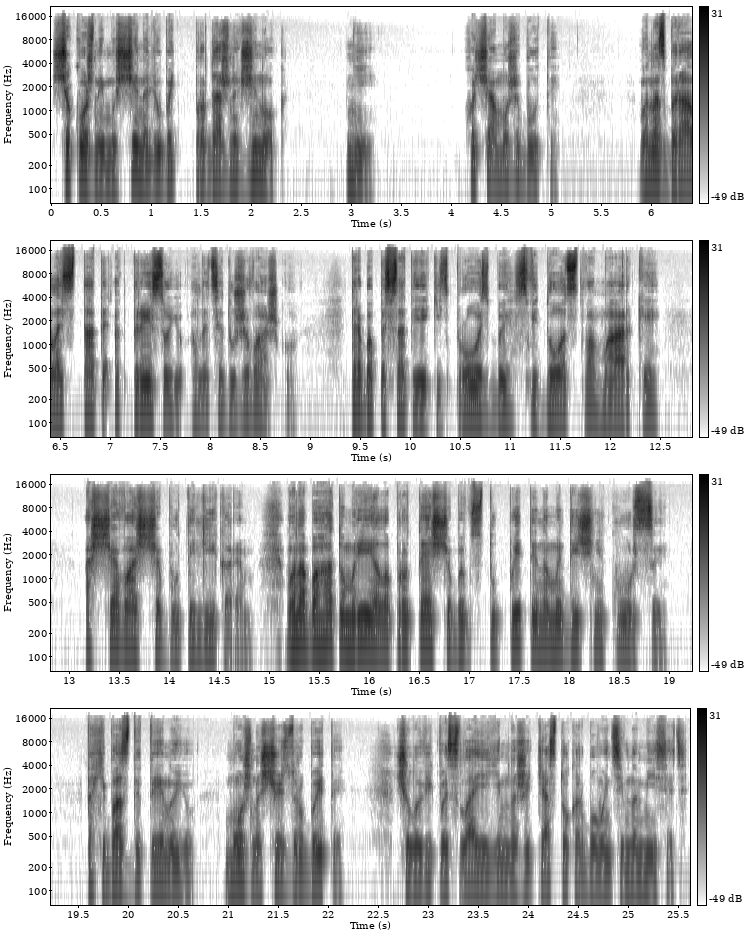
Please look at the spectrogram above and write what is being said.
що кожний мужчина любить продажних жінок? Ні. Хоча може бути. Вона збиралась стати актрисою, але це дуже важко. Треба писати якісь просьби, свідоцтва, марки. А ще важче бути лікарем. Вона багато мріяла про те, щоб вступити на медичні курси. Та хіба з дитиною можна щось зробити? Чоловік висилає їм на життя сто карбованців на місяць.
